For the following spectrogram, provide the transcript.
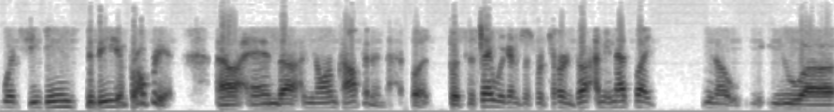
what she deems to be appropriate. Uh, and uh, you know, I'm confident in that. But but to say we're going to just return, I mean, that's like, you know, you uh,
